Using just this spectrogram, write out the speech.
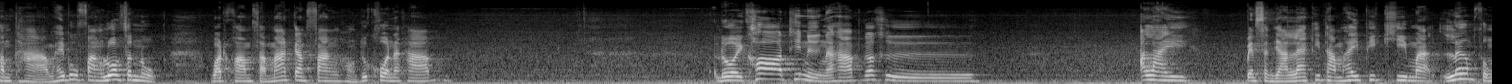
คำถามให้ผู้ฟังร่วมสนุก วัดความสามารถการฟังของทุกคนนะครับ โดยข้อที่หนึ่งนะครับก็คือ อะไรเป็นสัญญาณแรกที่ทำให้พี่คิมอะเริ่มสง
